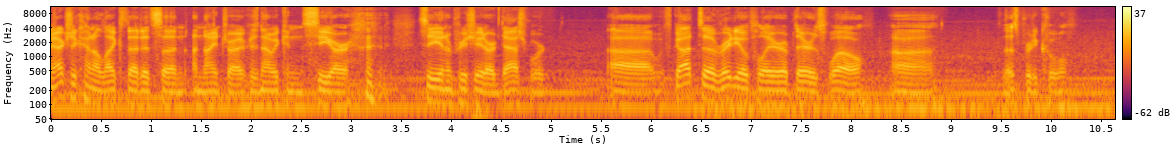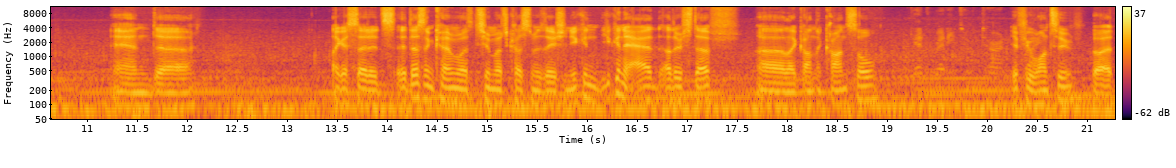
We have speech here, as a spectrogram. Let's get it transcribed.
I actually kind of like that it's a, a night drive because now we can see our see and appreciate our dashboard. Uh, we've got a radio player up there as well. Uh, that's pretty cool. And uh, like I said, it's it doesn't come with too much customization. You can you can add other stuff uh, like on the console Get ready to turn if you want to, but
